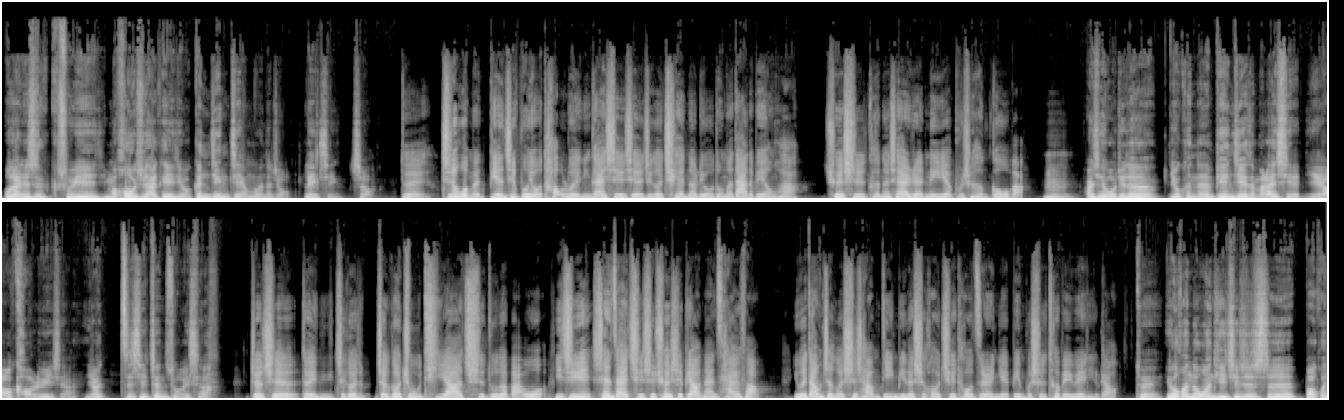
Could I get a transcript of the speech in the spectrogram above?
我感觉是属于你们后续还可以有跟进节目的那种类型，是吧？对，其实我们编辑部有讨论，应该写写这个钱的流动的大的变化。确实，可能现在人力也不是很够吧。嗯，而且我觉得有可能边界怎么来写也要考虑一下，要仔细斟酌一下。就是对你这个整个主题啊、尺度的把握，以及现在其实确实比较难采访。因为当整个市场低迷的时候，其实投资人也并不是特别愿意聊。对，有很多问题其实是包括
